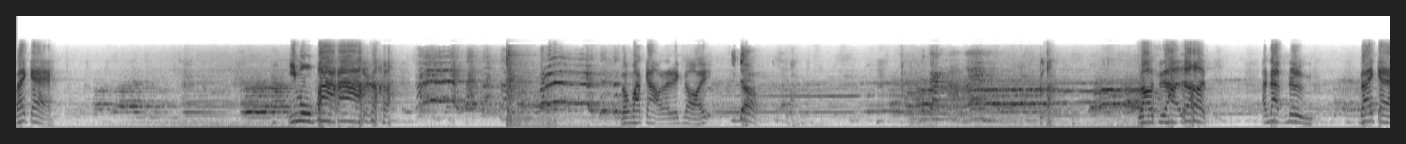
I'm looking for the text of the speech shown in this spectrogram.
ได้แก่ อีหมูป่าค่ะ ลงมากล่าวอะไรเล็กน้อย อีดอกประกาศถามแม่เราชนะเลิศ อันดับหนึ่ง ได้แก่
